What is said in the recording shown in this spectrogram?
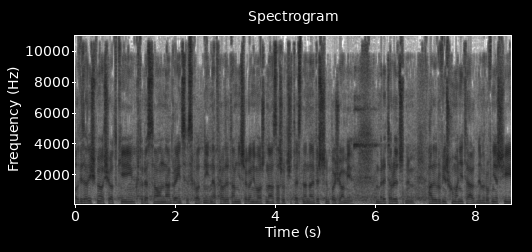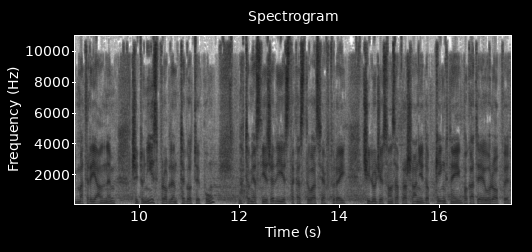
odwiedzaliśmy ośrodki, które są na granicy wschodniej. Naprawdę tam niczego nie można zarzucić, to jest na najwyższym poziomie merytorycznym, ale również humanitarnym, również i materialnym, czyli to nie jest problem tego typu. Natomiast jeżeli jest taka sytuacja, w której ci ludzie są zapraszani do pięknej, bogatej Europy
